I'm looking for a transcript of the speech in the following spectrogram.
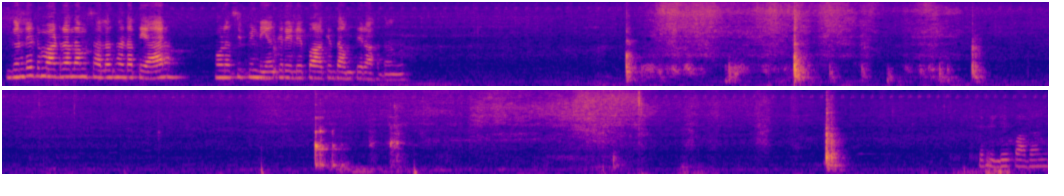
ਗੰਡੇ ਟਮਾਟਰਾਂ ਦਾ ਮਸਾਲਾ ਸਾਡਾ ਤਿਆਰ ਹੁਣ ਅਸੀਂ ਭਿੰਡੀਆਂ ਕਰੇਲੇ ਪਾ ਕੇ ਦਮ ਤੇ ਰੱਖ ਦਾਂਗੇ। ਕਰੇਲੇ ਪਾ ਦਾਂਗੇ।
